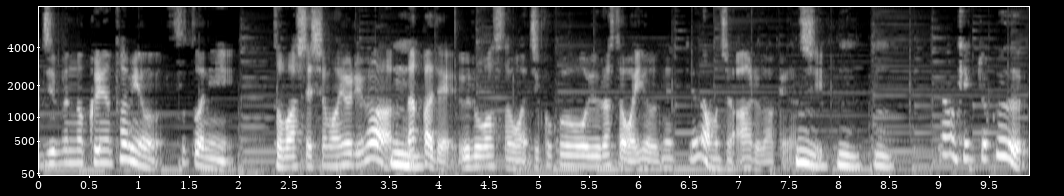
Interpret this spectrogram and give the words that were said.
自分の国の富を外に飛ばしてしまうよりは、うん。中で潤わせた方が、自国を揺らした方がいいよねっていうのはもちろんあるわけだし。うんうんでも結局、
